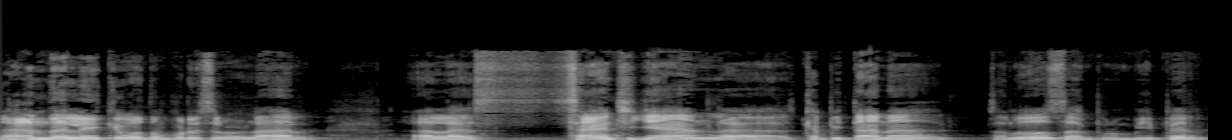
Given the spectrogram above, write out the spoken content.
Ándale, que votó por el celular. A la Sanchillán, la capitana. Saludos a por un Viper.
